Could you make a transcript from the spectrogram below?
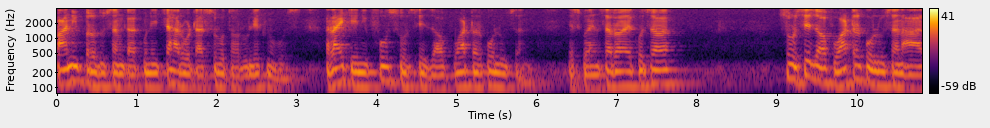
पानी प्रदूषणका कुनै चारवटा स्रोतहरू लेख्नुहोस्। Write any four sources of water pollution यसको एन्सर रहेको छ। Sources of water pollution are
